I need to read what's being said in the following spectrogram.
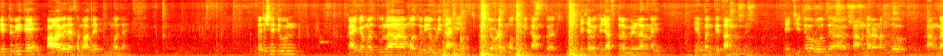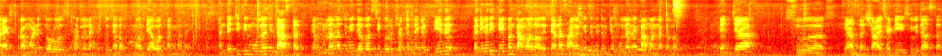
ते तुम्ही ते पाळावेत असं माझं एक मत आहे. तसे देऊन काय काय म्हणजे तुला मजुरी एवढीच आहे एवढ्याच मजुरीने काम कर त्याच्यापेक्षा जास्त तुला मिळणार नाही हे पण ते चांगलं नाही. त्याची जो रोज कामगारांना जो कामगार ऍक्ट प्रमाणे जो रोज ठरलेला आहे तो त्यांना तुम्हाला द्यावाच लागणार आहे. आणि त्यांची ती मुलं तिथं असतात त्या मुलांना तुम्ही जबरदस्ती करू शकत नाही. का ते कधी कधी ते पण कामाला लावतात. त्यांना सांगा की तुम्ही तुमच्या मुलांना कामाला नका लावू. त्यांच्या सु हे असतात शाळेसाठी सुविधा असतात.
